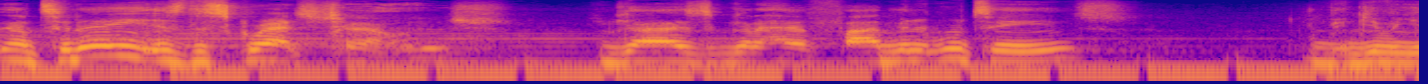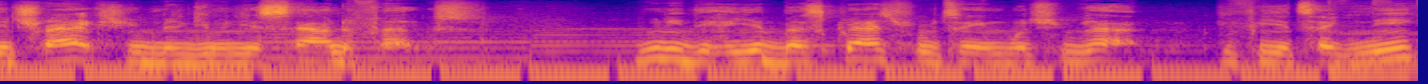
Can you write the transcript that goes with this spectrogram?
Now, today is the scratch challenge. You guys are gonna have five minute routines. You've been giving your tracks, you've been giving your sound effects. We need to hear your best scratch routine, what you got. Looking for your technique,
